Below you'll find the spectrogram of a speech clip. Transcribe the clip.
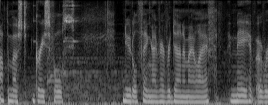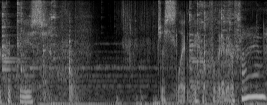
Not the most graceful noodle thing I've ever done in my life. I may have overcooked these just slightly. Hopefully, they're fine.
